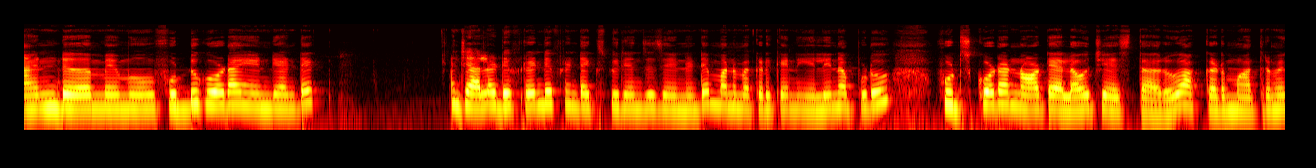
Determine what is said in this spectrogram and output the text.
అండ్ మేము ఫుడ్ కూడా ఏంటి అంటే చాలా డిఫరెంట్ డిఫరెంట్ ఎక్స్పీరియన్సెస్ ఏంటంటే మనం ఎక్కడికైనా వెళ్ళినప్పుడు ఫుడ్స్ కూడా నాట్ అలౌ చేస్తారు. అక్కడ మాత్రమే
